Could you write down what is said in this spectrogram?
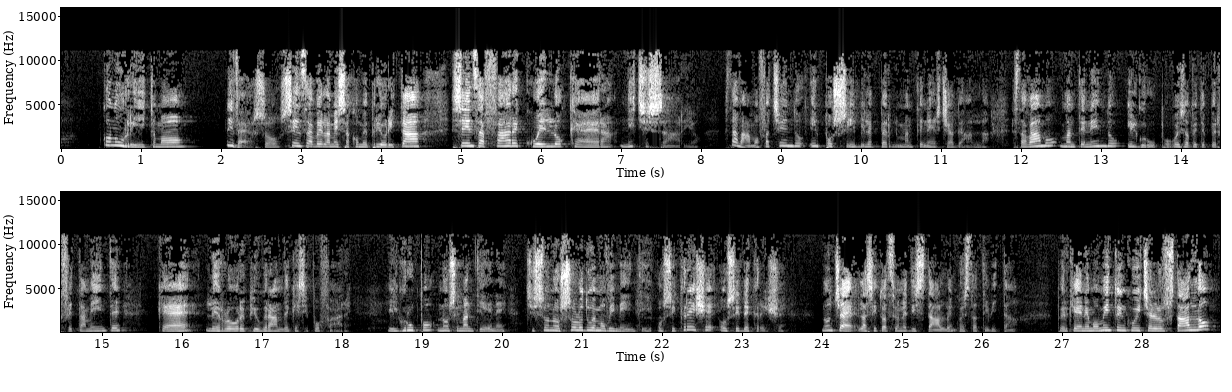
con un ritmo diverso, senza averla messa come priorità, senza fare quello che era necessario. Stavamo facendo il possibile per mantenerci a galla, stavamo mantenendo il gruppo. Voi sapete perfettamente che è l'errore più grande che si può fare. Il gruppo non si mantiene, ci sono solo due movimenti, o si cresce o si decresce. Non c'è la situazione di stallo in questa attività, perché nel momento in cui c'è lo stallo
